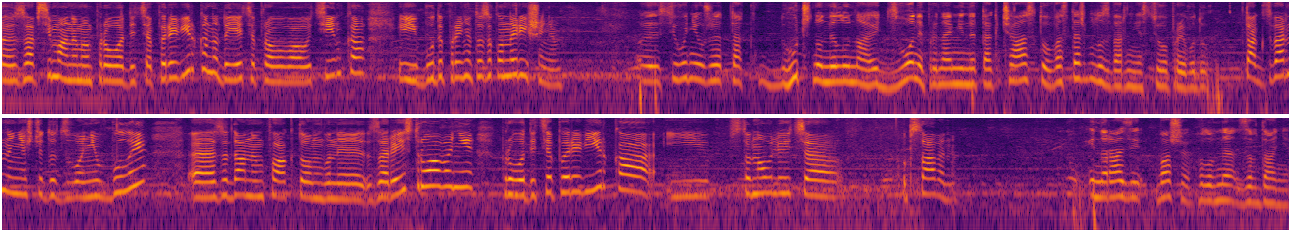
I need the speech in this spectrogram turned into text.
Е, За всіма ними проводиться перевірка, надається правова оцінка і буде прийнято законне рішення. Сьогодні вже так гучно не лунають дзвони, принаймні не так часто. У вас теж було звернення з цього приводу? Так, звернення щодо дзвонів були. За даним фактом вони зареєстровані, проводиться перевірка і встановлюються обставини. Ну і наразі ваше головне завдання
